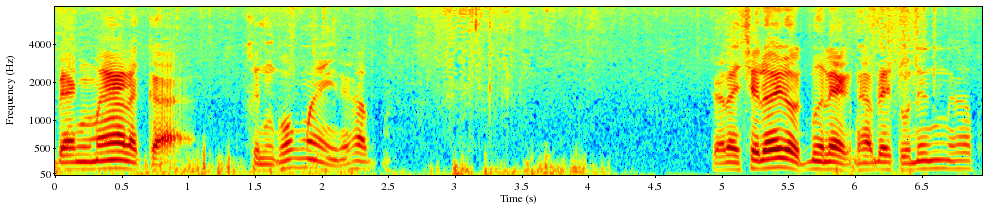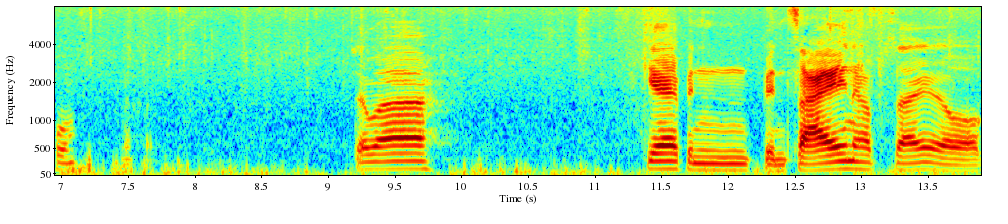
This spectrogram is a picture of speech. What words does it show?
แบ่งมาแล้วก็ขึ้นก้องใหม่นะครับก็ได้เฉลยโหลดมือแรกนะครับ ได้ตัวหนึงนะครับ ผมนะครับ แต่ว่า แกเป็นเป็นสายนะครับสายออก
